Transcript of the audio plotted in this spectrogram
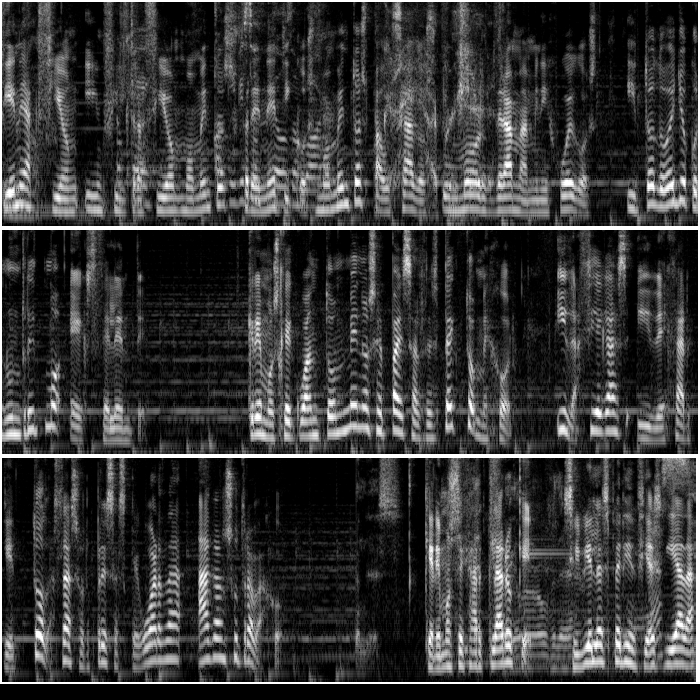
Tiene acción, infiltración, momentos frenéticos, momentos pausados, humor, drama, minijuegos, y todo ello con un ritmo excelente. Creemos que cuanto menos sepáis al respecto, mejor. Id a ciegas y dejar que todas las sorpresas que guarda hagan su trabajo. Queremos dejar claro que, si bien la experiencia es guiada,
